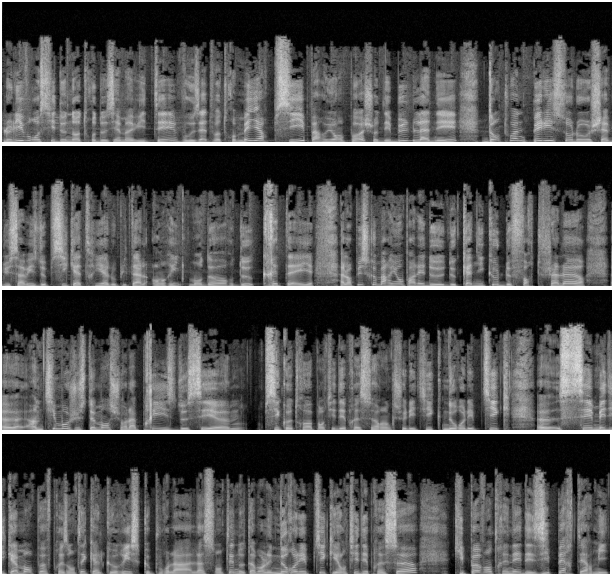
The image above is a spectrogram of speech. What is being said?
Le livre aussi de notre deuxième invité, Vous êtes votre meilleur psy, paru en poche au début de l'année, d'Antoine Pellissolo, chef du service de psychiatrie à l'hôpital Henri Mandor de Créteil. Alors puisque Marion parlait de, canicule, de forte chaleur, euh, un petit mot justement sur la prise de ces euh, psychotropes, antidépresseurs, anxiolytiques, neuroleptiques. Euh, ces médicaments peuvent présenter quelques risques pour la santé, notamment les neuroleptiques et antidépresseurs, qui peuvent entraîner des hyperthermies.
